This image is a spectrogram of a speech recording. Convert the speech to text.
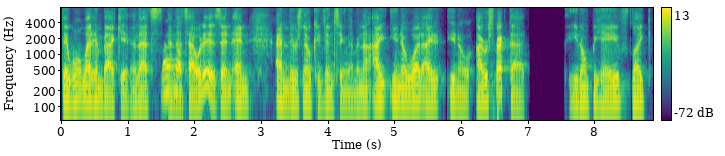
they won't let him back in and that's No, and no. that's how it is and and and there's no convincing them and i you know what i you know i respect that you don't behave like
